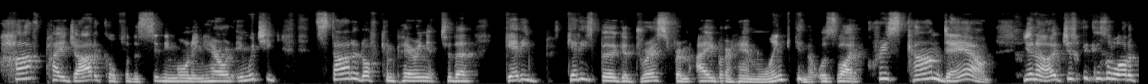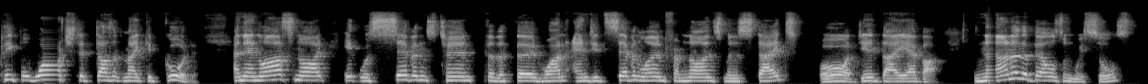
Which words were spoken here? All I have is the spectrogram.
half page article for the Sydney Morning Herald in which he started off comparing it to the Getty, Gettysburg Address from Abraham Lincoln. It was like, Chris, calm down. You know, just because a lot of people watched it doesn't make it good. And then last night, it was Seven's turn for the third one. And did Seven learn from Nine's mistakes? Or did they ever? None of the bells and whistles,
